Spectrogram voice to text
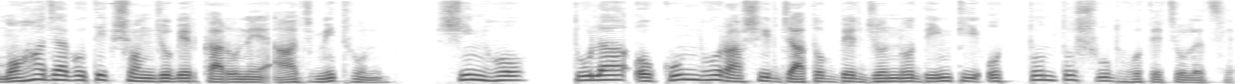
মহাজাগতিক সংযোগের কারণে আজ মিথুন, সিংহ, তুলা ও কুম্ভ রাশির জাতকদের জন্য দিনটি অত্যন্ত শুভ হতে চলেছে।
